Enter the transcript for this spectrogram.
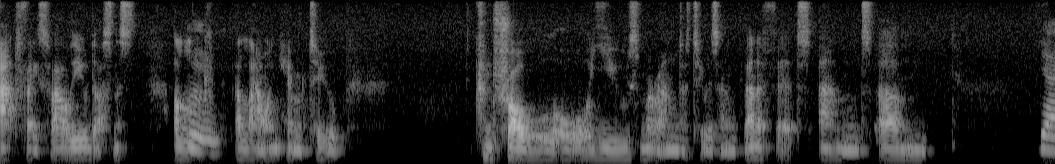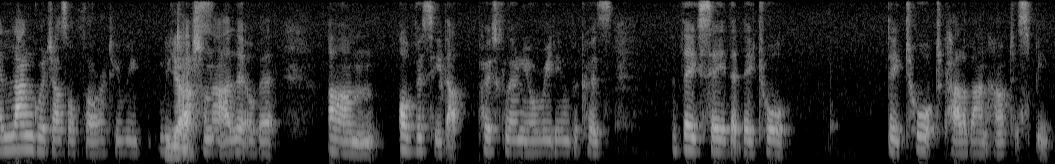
at face value thus Mm. allowing him to control or use Miranda to his own benefit. And um, Yeah, language as authority. We, we Yes. touched on that a little bit. Um, obviously, that post-colonial reading because they say that they taught they taught Caliban how to speak.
